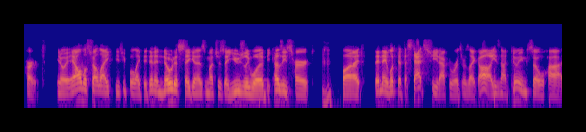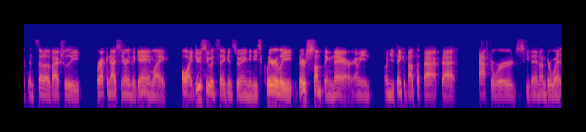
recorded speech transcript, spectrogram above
hurt. You know, it almost felt like these people like they didn't notice Seguin as much as they usually would because he's hurt. Mm-hmm. But then they looked at the stats sheet afterwards and was like, oh, he's not doing so hot instead of actually recognizing during the game, like, oh, I do see what Seguin's doing, and he's clearly there's something there. I mean, when you think about the fact that afterwards he then underwent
